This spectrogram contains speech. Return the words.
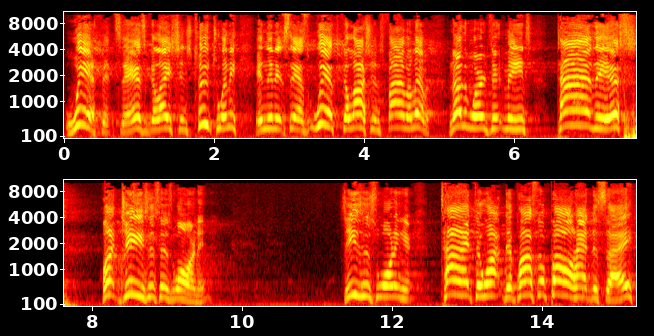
with it says Galatians 2:20 and then it says with Colossians 5:11. In other words it means tie this what Jesus is warning. Jesus is warning here tie it to what the apostle Paul had to say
